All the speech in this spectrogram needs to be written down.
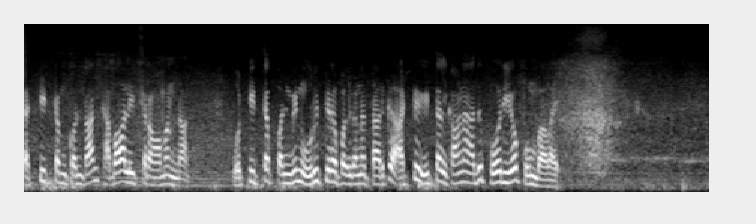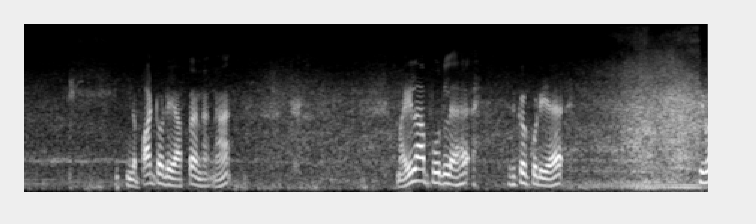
கட்டிட்டம் கொண்டான் கபாலீச்சரம் அமர்ந்தான். ஒட்டிட்ட பண்பின் உருத்திர பல்கணத்தாருக்கு அட்டு இட்டல் காணாது போதியோ பூம்பாவாய். இந்த பாட்டோடைய அர்த்தம் என்னென்னா மயிலாப்பூரில் இருக்கக்கூடிய சிவ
